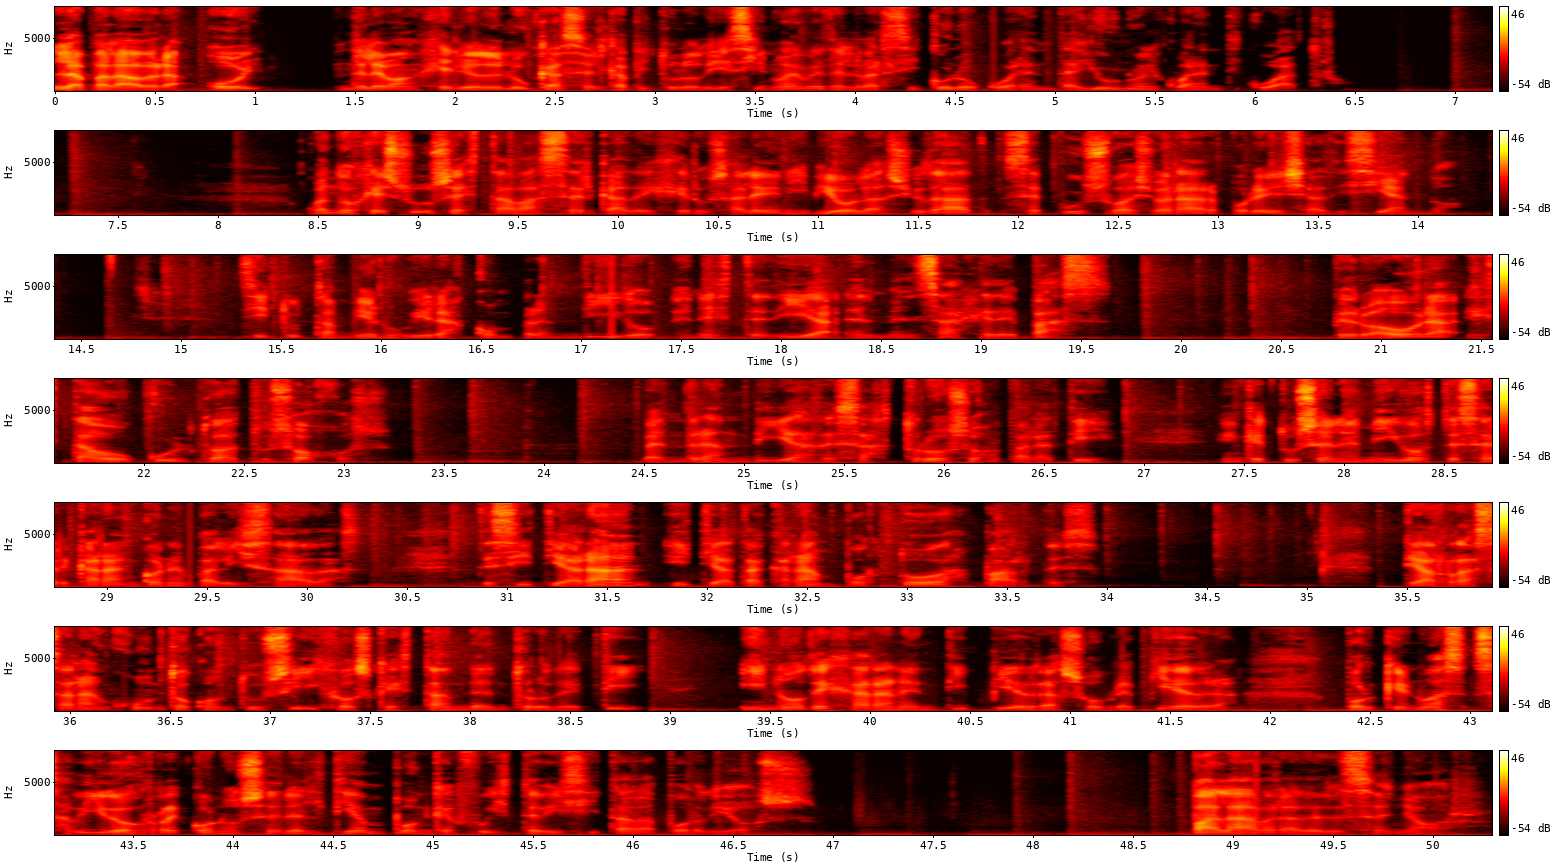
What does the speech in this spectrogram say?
La palabra hoy del Evangelio de Lucas, el capítulo 19, del versículo 41 al 44. Cuando Jesús estaba cerca de Jerusalén y vio la ciudad, se puso a llorar por ella, diciendo, Si tú también hubieras comprendido en este día el mensaje de paz, pero ahora está oculto a tus ojos. Vendrán días desastrosos para ti, en que tus enemigos te cercarán con empalizadas, te sitiarán y te atacarán por todas partes. Te arrasarán junto con tus hijos que están dentro de ti y no dejarán en ti piedra sobre piedra, porque no has sabido reconocer el tiempo en que fuiste visitada por Dios. Palabra del Señor.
